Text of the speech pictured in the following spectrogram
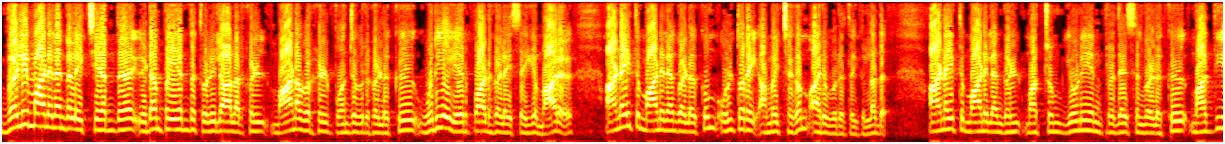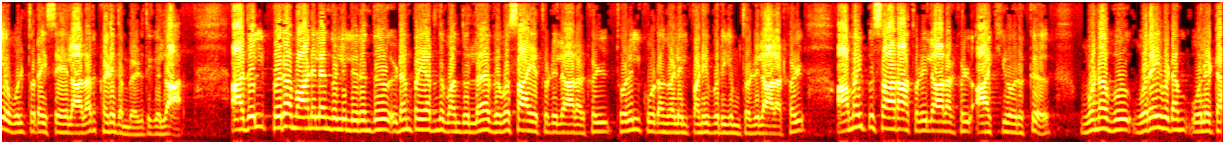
வெளிமாநிலங்களைச் சேர்ந்த இடம்பெயர்ந்த தொழிலாளர்கள் மாணவர்கள் போன்றவர்களுக்கு உரிய ஏற்பாடுகளை செய்யுமாறு அனைத்து மாநிலங்களுக்கும் உள்துறை அமைச்சகம் அறிவுறுத்தியுள்ளது. அனைத்து மாநிலங்கள் மற்றும் யூனியன் பிரதேசங்களுக்கு மத்திய உள்துறை செயலாளர் கடிதம் எழுதியுள்ளார். அதில் பிற மாநிலங்களில் இருந்து இடம்பெயர்ந்து வந்துள்ள விவசாய தொழிலாளர்கள் தொழில் கூடங்களில் பணிபுரியும் தொழிலாளர்கள் அமைப்பு சாரா தொழிலாளர்கள் ஆகியோருக்கு உணவு உறைவிடம் உள்ளிட்ட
